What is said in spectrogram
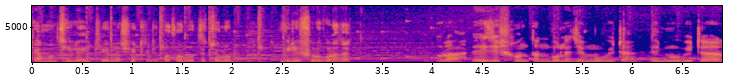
কেমন ছিল এই ট্রেলার সেটা কথা বলতে চলুন। ভিডিও শুরু করা যাক। বন্ধুরা, এই যে সন্তান বলে যে মুভিটা এই মুভিটার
